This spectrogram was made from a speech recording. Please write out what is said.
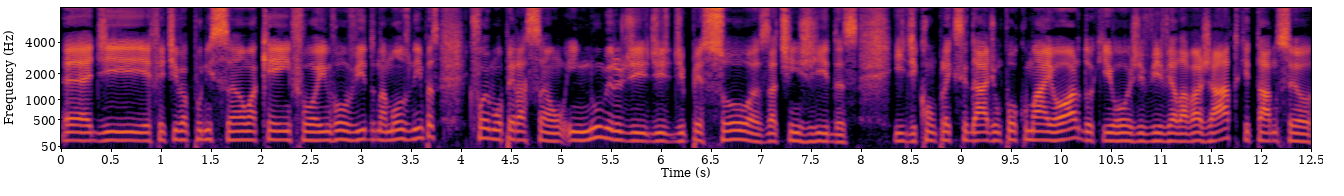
é, de efetiva punição a quem foi envolvido na Mãos Limpas, que foi uma operação em número de, de, de, pessoas atingidas e de complexidade um pouco maior do que hoje vive a Lava Jato, que está no seu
